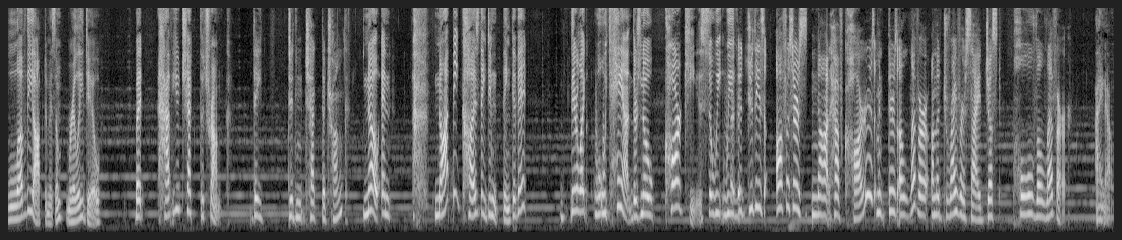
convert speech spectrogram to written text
love the optimism, really do. But have you checked the trunk? They didn't check the trunk? No, and not because they didn't think of it. They're like, well, we can't. There's no car keys. So we, we Uh, do these officers not have cars? I mean, there's a lever on the driver's side. Just pull the lever. I know.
